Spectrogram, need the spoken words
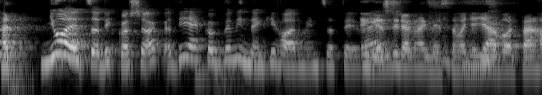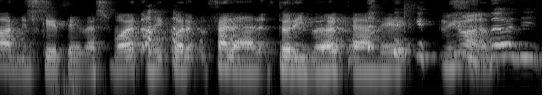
Hát- hát, nyolcadikosak a diákok, de mindenki 35 éves. Igen, direkt megnéztem, hogy a Jávor Pál 32 éves volt, amikor felel töriből kb. Mi van? De hogy így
